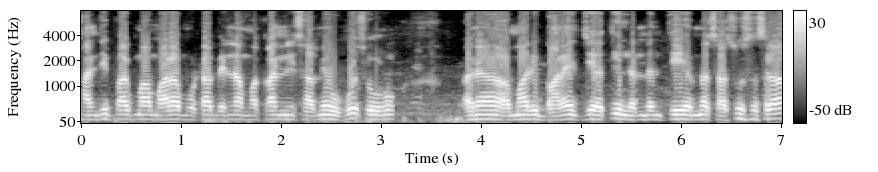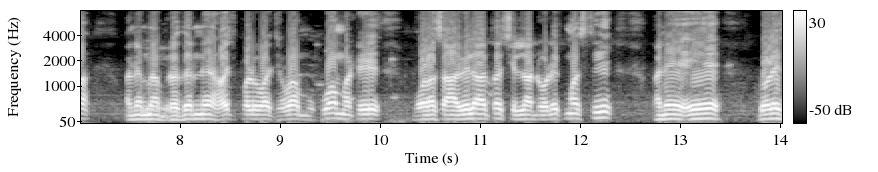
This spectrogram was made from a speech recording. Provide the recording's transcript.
ખાનજી પાર્કમાં મારા મોટા બેનના મકાનની સામે ઊભો છું. અને અમારી ભાણેજ જે હતી લંડનથી એમના સાસુ સસરા અને એમના બ્રધરને હજ પડવા જવા મૂકવા માટે મોડાસા આવેલા હતા છેલ્લા દોઢેક માસથી. અને એ દોઢેક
